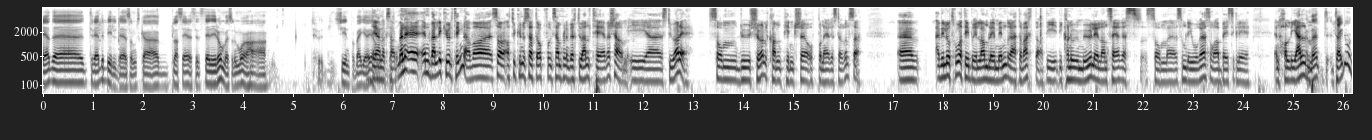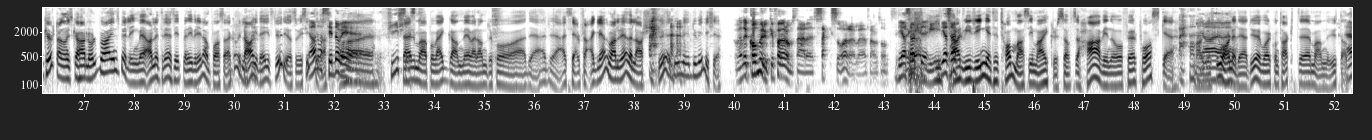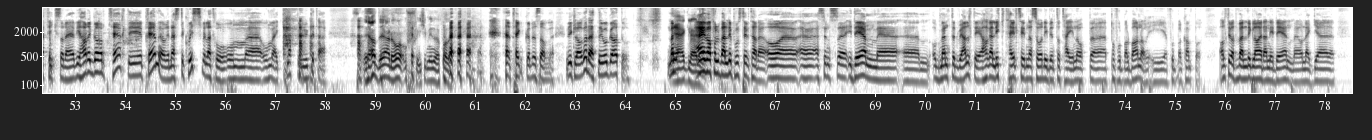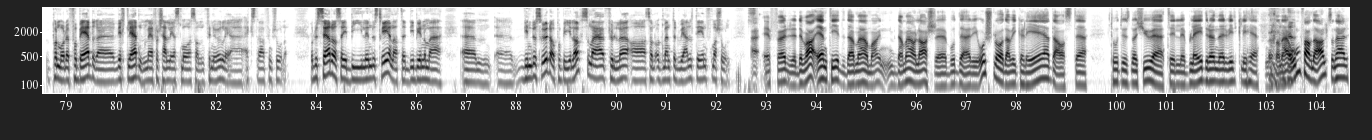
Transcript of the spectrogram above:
3D-bilde som skal plasseres et sted i rommet, så du må jo ha syn på begge øyene. Det nok sant. Men en, en veldig kul ting der var at du kunne sette opp f.eks. en virtuell TV-skjerm i uh, stua di, som du sjøl kan pinche opp og ned i størrelse. Uh, jeg vil jo tro at de brillene blir mindre etter hvert. da. De, de kan jo umulig lanseres som, uh, som, de gjorde, som var basically en halv hjelm. Men tenk hvor kult da når vi skal ha Lolbua-innspilling med alle tre sitter med de brillene på seg. Da kan vi lage et eget studio, så vi sitter ja, da. Sitter vi og fysisk. skjermer på veggene med hverandre på. Det er, jeg ser fra Jeg gleder meg allerede, Lars. Du, du, du vil ikke. Men det kommer jo ikke før om sånn her eh, seks år, eller et eller annet sånt. De har sagt, vi, de har sagt... Tar, vi ringer til Thomas i Microsoft, så har vi noe før påske. Magnus, ja, ja, du ordner det. Du er vår kontaktmann utad. Jeg fikser det. Vi har det garantert i premier i neste quiz, vil jeg tro, om, uh, om ei knapp uke til. Ja, det er det òg. Uff, ikke minn meg på det. jeg tenker det samme. Vi klarer dette jo, Gato. Men jeg, jeg, er i hvert fall veldig positiv til det. Og uh, jeg syns uh, ideen med um, augmented reality har jeg likt helt siden jeg så de begynte å tegne opp uh, på fotballbaner i fotballkamper. Alltid vært veldig glad i den ideen med å legge på en måte forbedre virkeligheten med forskjellige små sånn finurlige ekstrafunksjoner. Og du ser det også i bilindustrien at de begynner med um, uh, vindusruter på biler som er fulle av sånn augmented reality-informasjon. For det var en tid da meg og, og Lars eh, bodde her i Oslo, da vi gleda oss til 2020 til Blade Runner-virkeligheten og sånn. Jeg omfavna alt sånn her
